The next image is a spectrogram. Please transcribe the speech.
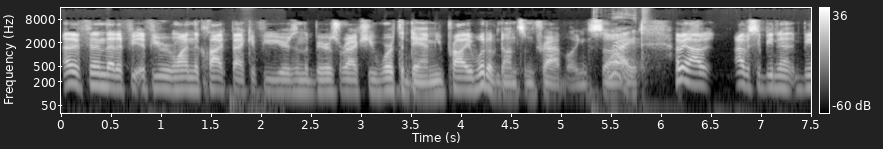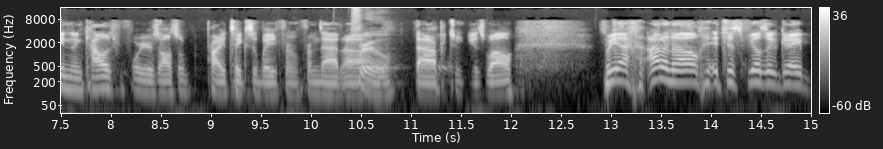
I have a feeling that if you, if you rewind the clock back a few years and the Bears were actually worth a damn, you probably would have done some traveling. So, right. I mean, I, obviously being in, being in college for four years also probably takes away from from that um, true that opportunity as well. But yeah, I don't know. It just feels like okay.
